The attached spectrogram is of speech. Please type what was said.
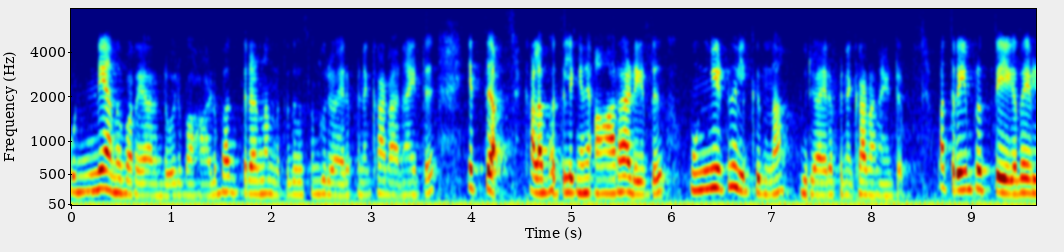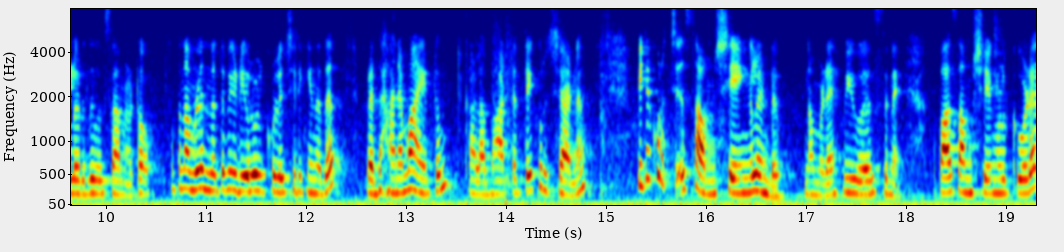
പുണ്യാന്ന് പറയാറുണ്ട്. ഒരുപാട് ഭക്തരാണ് അന്നത്തെ ദിവസം ഗുരുവായൂരപ്പനെ കാണാനായിട്ട് എത്തുക. കളഭത്തിൽ ഇങ്ങനെ ആറാടിയിട്ട് മുങ്ങിയിട്ട് നിൽക്കുന്ന ഗുരുവായൂരപ്പനെ കാണാനായിട്ട്. അപ്പം അത്രയും പ്രത്യേകതയുള്ള ഒരു ദിവസമാണ് കേട്ടോ. അപ്പോൾ നമ്മൾ ഇന്നത്തെ വീഡിയോയിൽ ഉൾക്കൊള്ളിച്ചിരിക്കുന്നത് പ്രധാനമായിട്ടും കളഭാട്ടത്തെക്കുറിച്ചാണ്. പിന്നെ കുറച്ച് സംശയങ്ങളുണ്ട് നമ്മുടെ വ്യൂവേഴ്സിന്. അപ്പോൾ ആ സംശയങ്ങൾ കൂടെ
